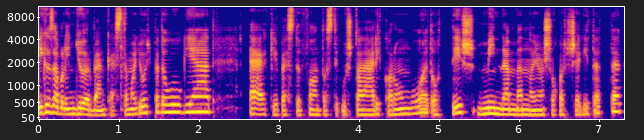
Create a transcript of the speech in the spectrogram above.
Igazából én Győrben kezdtem a gyógypedagógiát, elképesztő, fantasztikus tanári karom volt ott is, mindenben nagyon sokat segítettek,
